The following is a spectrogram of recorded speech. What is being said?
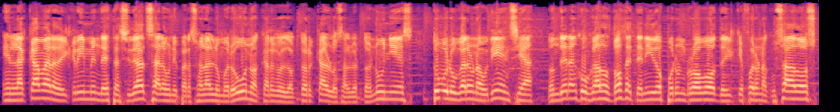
En la Cámara del Crimen de esta ciudad, sala unipersonal número uno, a cargo del doctor Carlos Alberto Núñez, tuvo lugar una audiencia donde eran juzgados dos detenidos por un robo del que fueron acusados,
